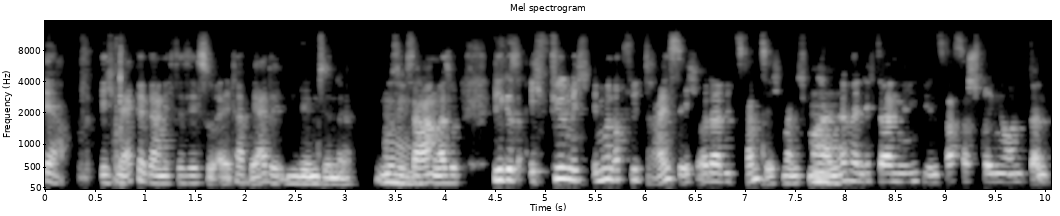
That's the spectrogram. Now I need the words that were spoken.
Ja, ich merke gar nicht, dass ich so älter werde in dem Sinne, muss Mhm. ich sagen. Also, wie gesagt, ich fühle mich immer noch wie 30 oder wie 20 manchmal, Mhm. ne? wenn ich dann irgendwie ins Wasser springe und dann,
